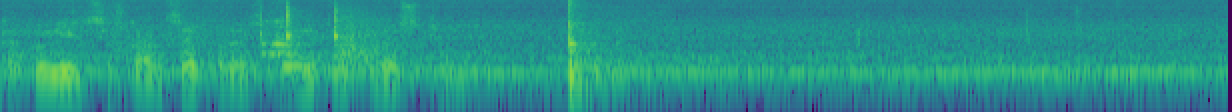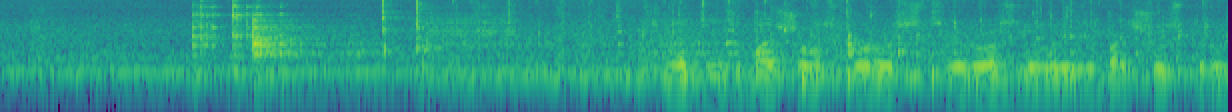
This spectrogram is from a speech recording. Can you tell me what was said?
Как вы видите, в конце происходит выплескивание. Это из-за большого скорости розлива, из-за большой струи.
